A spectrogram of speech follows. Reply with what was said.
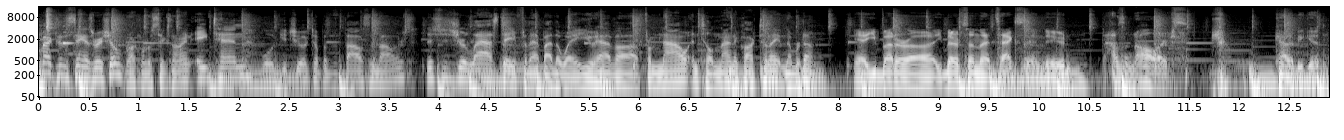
Welcome back to the Stansbury Ratio, Rock 1069. 810 will get you hooked up with $1,000. This is your last day for that, by the way. You have uh, from now until 9 o'clock tonight, and then we're done. yeah, you better uh, you better send that text in, dude. Thousand dollars. Gotta be good.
